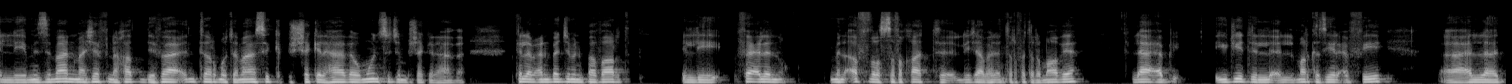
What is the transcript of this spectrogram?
اللي من زمان ما شفنا خط دفاع انتر متماسك بالشكل هذا ومنسجم بالشكل هذا. نتكلم عن بنجامين بافارد اللي فعلا من أفضل الصفقات اللي جابها الانتر الفترة الماضية. لاعب يجيد ال- المركز يلعب فيه آه، على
